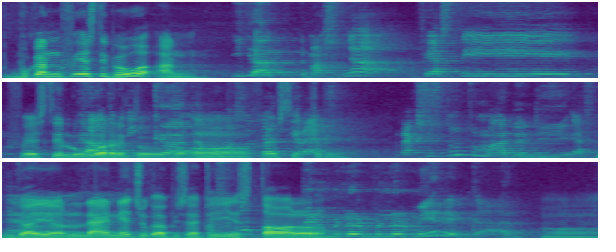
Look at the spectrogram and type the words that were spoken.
bukan VST bawaan, iya maksudnya VST VST luar Ya, itu. tiga, dan Oh, maksudnya VST si Rex- 3. Rexus tuh cuma ada di FL Enggak, yang lainnya juga bisa Maksudnya, diinstal. dan bener-bener mirip kan Oh.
